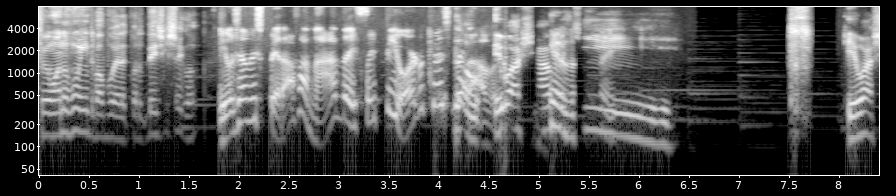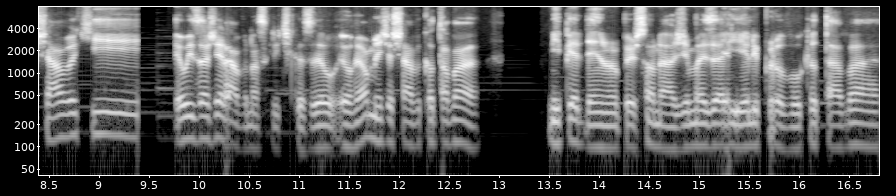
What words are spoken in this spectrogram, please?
Foi um ano ruim do Babuena desde que chegou. Eu já não esperava nada e foi pior do que eu esperava. Não, eu achava Exatamente. que. Eu achava que eu exagerava nas críticas. Eu, eu realmente achava que eu tava me perdendo no personagem, mas aí ele provou que eu tava.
